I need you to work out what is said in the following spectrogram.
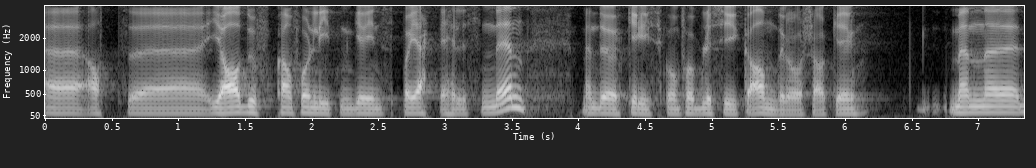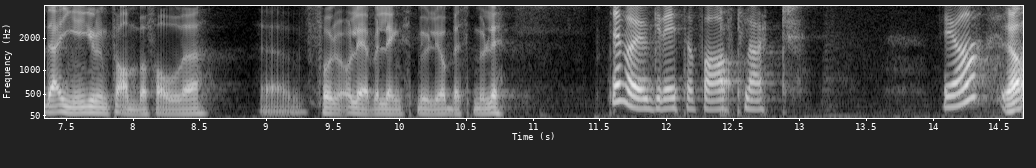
Eh, at eh, ja, du kan få en liten gevinst på hjertehelsen din, men det øker risikoen for å bli syk av andre årsaker. Men det er ingen grunn til å anbefale det for å leve lengst mulig og best mulig. Det var jo greit å få avklart. Ja. Ja.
